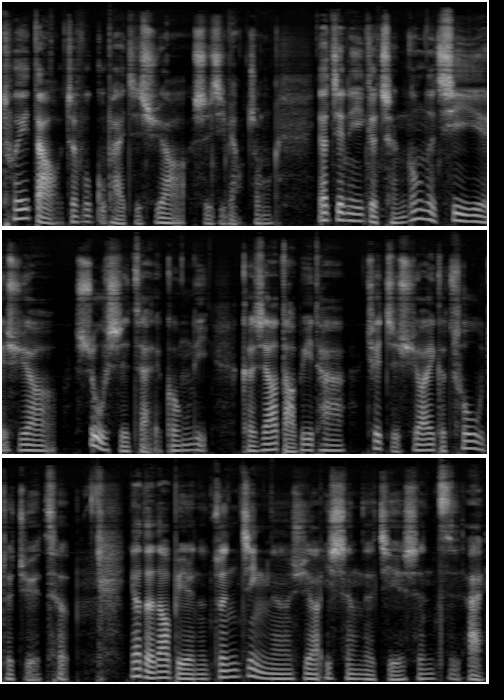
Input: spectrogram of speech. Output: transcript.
推倒这副骨牌只需要十几秒钟，要建立一个成功的企业需要数十载的功力，可是要倒闭它却只需要一个错误的决策。要得到别人的尊敬呢，需要一生的洁身自爱，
